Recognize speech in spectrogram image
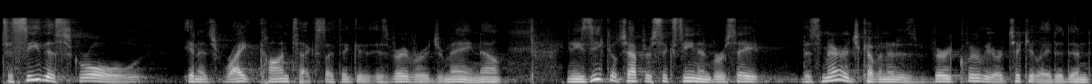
to see this scroll in its right context, I think, is, very, very germane. Now, in Ezekiel chapter 16 and verse 8, this marriage covenant is very clearly articulated. And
